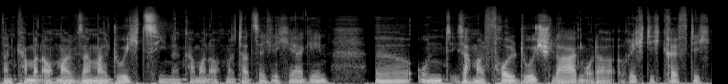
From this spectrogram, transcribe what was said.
dann kann man auch mal, sagen wir mal, durchziehen. Dann kann man auch mal tatsächlich hergehen äh, und ich sag mal voll durchschlagen oder richtig kräftig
